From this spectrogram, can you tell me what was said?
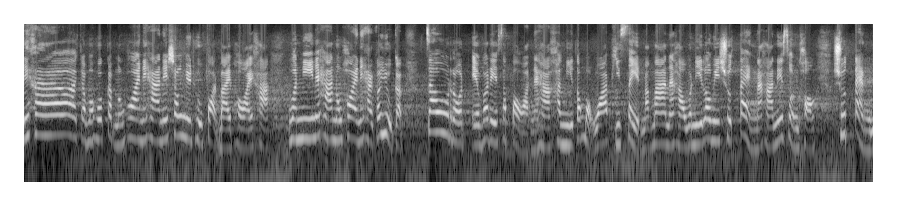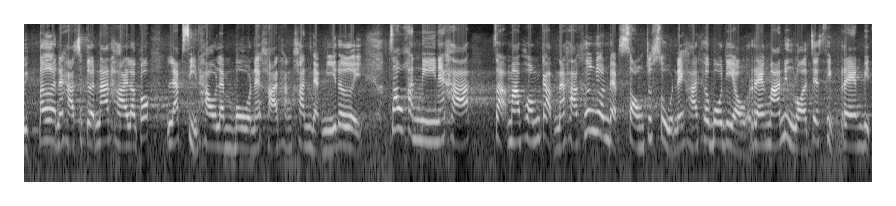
ัสดีค่ะ กลับมาพบกับน้องพลอยนะคะในช่อง YouTube Ford by พลอยค่ะ วันนี้นะคะน้องพลอยนะคะก็อยู่กับเจ้ารถ e v e r e s t Sport นะคะคันนี้ต้องบอกว่าพิเศษมากๆนะคะ วันนี้เรามีชุดแต่งนะคะ ในส่วนของชุดแต่งวิกเตอร์นะคะสเกิร์ตหน้าท้ายแล้วก็แลปสีเทาแลมโบนะคะ ทั้งคันแบบนี้เลย เจ้าคันนี้นะคะ จะมาพร้อมกับนะคะ เครื่องยนต์แบบ 2.0 นะคะ เทอร์โบเดี่ยว แรงม้า 170 แรงบิด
